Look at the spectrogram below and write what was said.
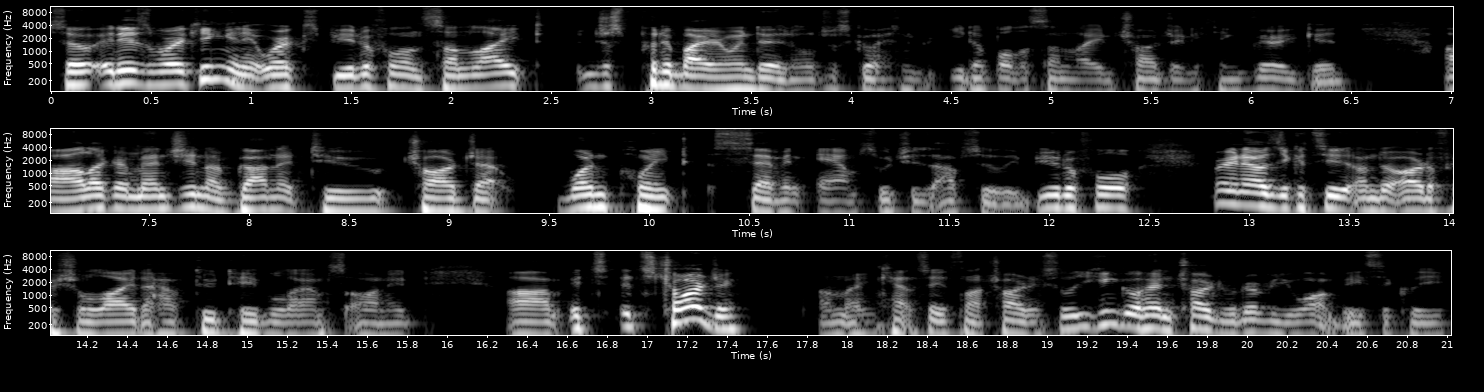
So it is working and it works beautiful in sunlight. Just put it by your window. It'll just go ahead and eat up all the sunlight and charge anything. Very good. Uh, like I mentioned, I've gotten it to charge at 1.7 amps, which is absolutely beautiful. Right now, as you can see under artificial light, I have two table lamps on it. Um, it's it's charging. Um, I can't say it's not charging. So you can go ahead and charge whatever you want, basically.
